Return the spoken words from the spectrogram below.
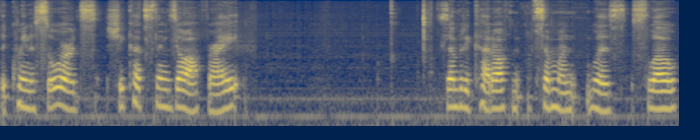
The Queen of Swords, she cuts things off, right? Somebody cut off, someone was slow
